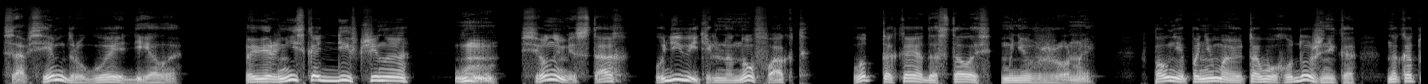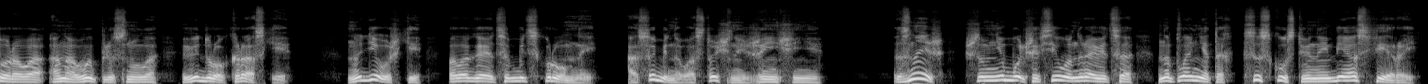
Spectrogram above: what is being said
Совсем другое дело. Повернись-ка, девчина. Гм, все на местах. Удивительно, но факт. Вот такая досталась мне в жены. Вполне понимаю того художника, на которого она выплеснула ведро краски. Но девушке полагается быть скромной, особенно восточной женщине. Знаешь, что мне больше всего нравится на планетах с искусственной биосферой?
